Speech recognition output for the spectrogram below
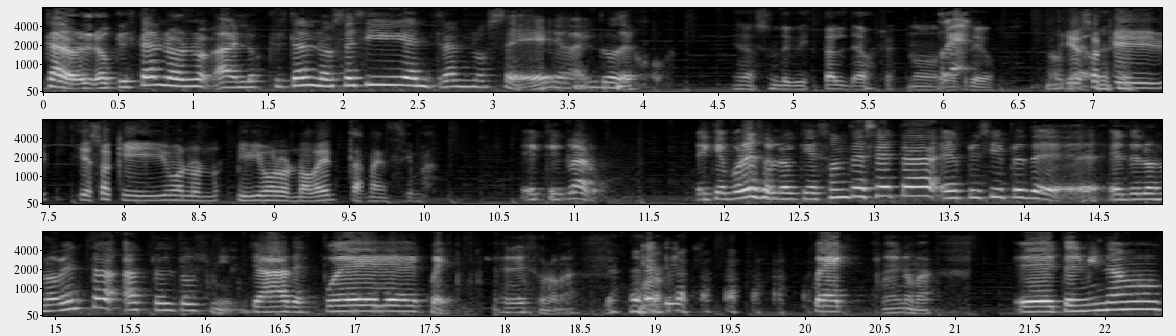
claro, los cristales no, no- a los cristales no sé si entran, no sé, ahí lo dejo. Generación de cristal de ahora, no, no creo. No y eso que y eso que vivimos los, vivimos los 90 más encima Es que claro, es que por eso lo que son de Z, el principio de, el de los 90 hasta el 2000. Ya después, cuec, en eso nomás. Ya te- cuec, ahí nomás. Eh, terminamos,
